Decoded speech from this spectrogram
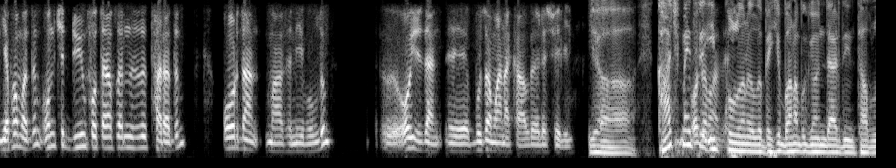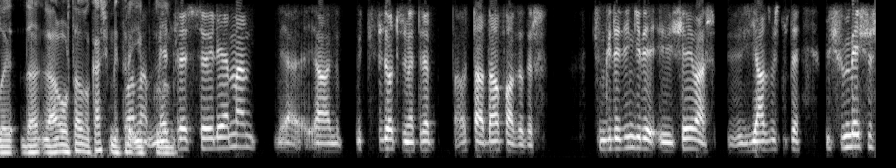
yapamadım. Onun için düğün fotoğraflarınızı taradım. Oradan malzemeyi buldum. E, o yüzden e, bu zamana kaldı öyle söyleyeyim. Ya kaç metre ip kullanıldı peki bana bu gönderdiğin tabloda? Yani ortalama kaç metre Valla ip kullanıldı? metre söyleyemem Ya- yani 300-400 metre hatta daha fazladır. Çünkü dediğim gibi e, şey var yazmıştım işte 3500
